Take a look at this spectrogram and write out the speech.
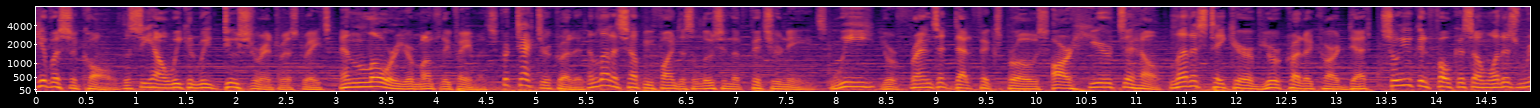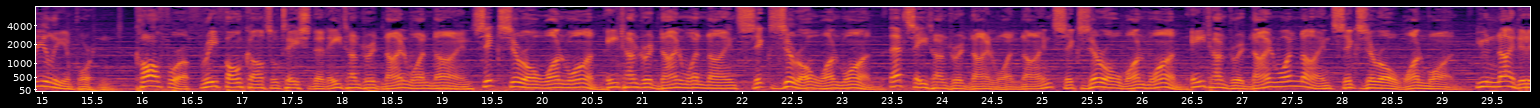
Give us a call to see how we can reduce your interest rates and lower your monthly payments. Protect your credit and let us help you find a solution that fits your needs. We, your friends at Debt Fix Pros, are here to help. Let us take care of your credit card debt so you can focus on what is really important. Call for a free phone consultation at 800 919 6011. 800 919 6011. That's 800 919 6011. 800 919 6011. United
